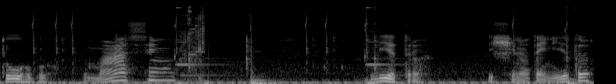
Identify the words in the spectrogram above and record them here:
Turbo. No máximo. Nitro. Ixi, não tem nitro.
